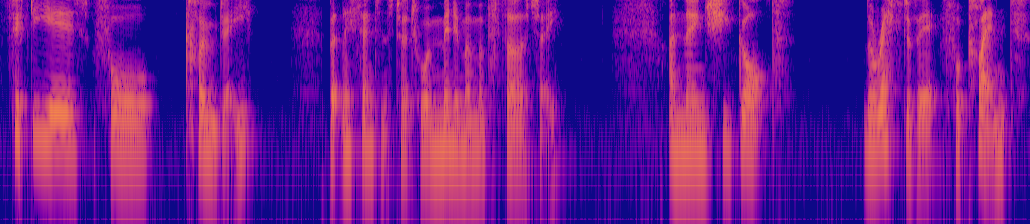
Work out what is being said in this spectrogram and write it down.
50 years for Cody, but they sentenced her to a minimum of 30. And then she got the rest of it for Clint,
